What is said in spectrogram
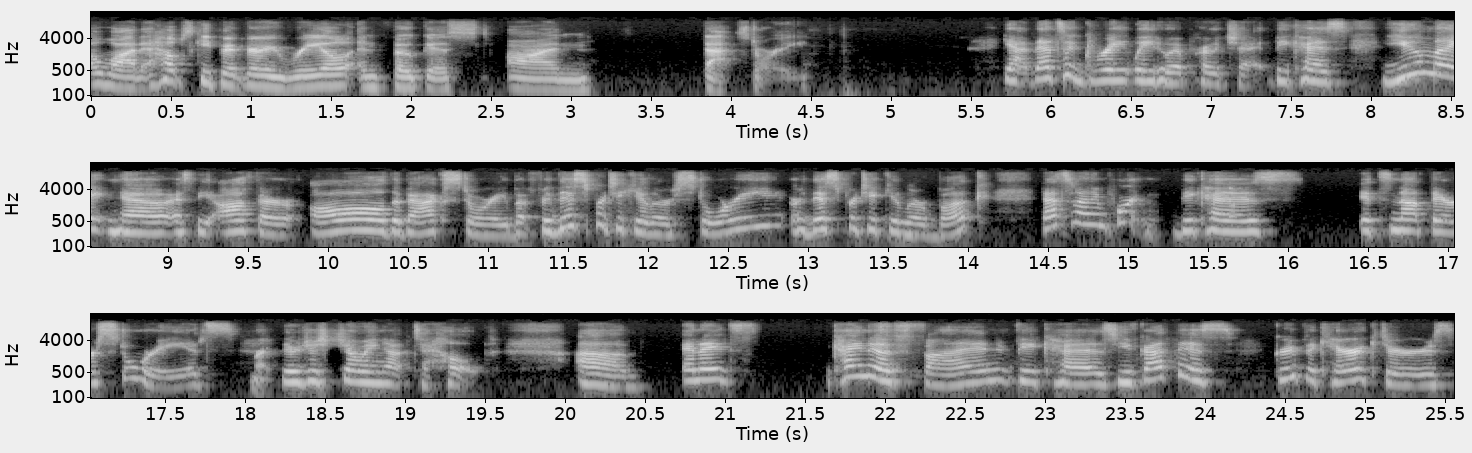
a lot. It helps keep it very real and focused on that story. Yeah, that's a great way to approach it because you might know as the author all the backstory, but for this particular story or this particular book, that's not important because it's not their story. It's right. they're just showing up to help. Um, and it's kind of fun because you've got this group of characters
